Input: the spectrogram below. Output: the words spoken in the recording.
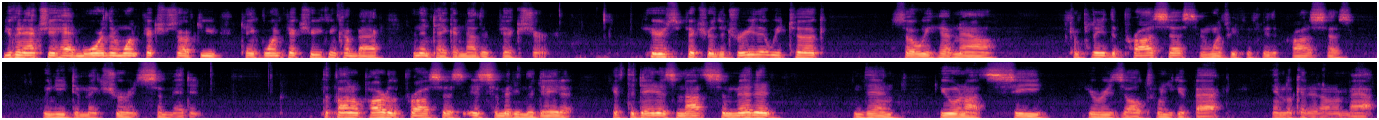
You can actually add more than one picture so after you take one picture you can come back and then take another picture. Here's a picture of the tree that we took. So we have now completed the process and once we complete the process we need to make sure it's submitted. The final part of the process is submitting the data. If the data is not submitted then you will not see your results when you get back and look at it on a map.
